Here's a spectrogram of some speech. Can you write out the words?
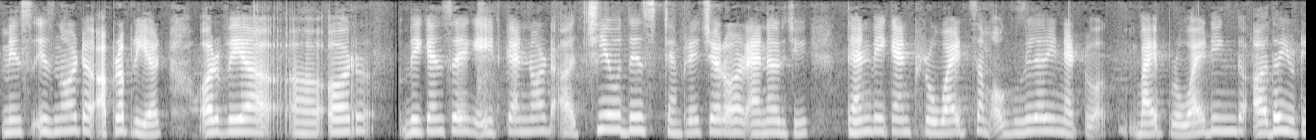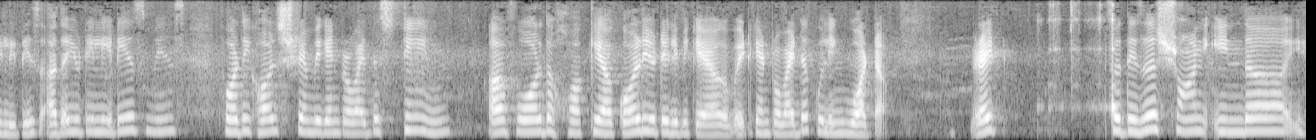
means is not appropriate or we are, uh, or we can say it cannot achieve this temperature or energy then we can provide some auxiliary network. By providing the other utilities other utilities means for the hot stream we can provide the steam or for the hockey or cold utility it can provide the cooling water right? So this is shown in the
